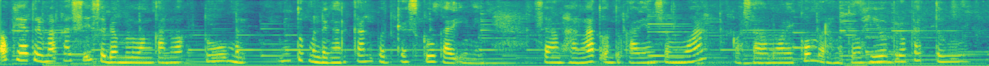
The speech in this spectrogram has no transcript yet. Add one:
Oke, terima kasih sudah meluangkan waktu men untuk mendengarkan podcastku kali ini. Salam hangat untuk kalian semua. Wassalamualaikum warahmatullahi wabarakatuh.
